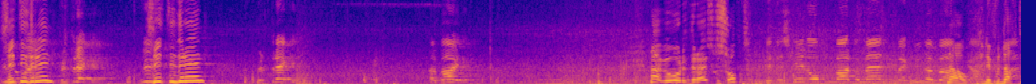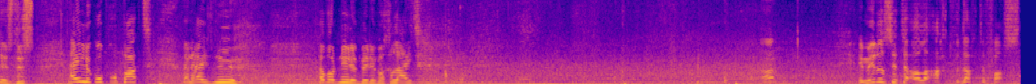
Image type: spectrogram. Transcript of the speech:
Zit hij erin? Vertrekken. Nu. Zit hij erin? Vertrekken. Naar buiten. Nou, we worden eruit geschopt. Dit is geen openbaar domein. Ik mag nu naar buiten Nou, de verdachte is dus eindelijk opgepakt. En hij is nu... Hij wordt nu naar binnen begeleid. Inmiddels zitten alle acht verdachten vast.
